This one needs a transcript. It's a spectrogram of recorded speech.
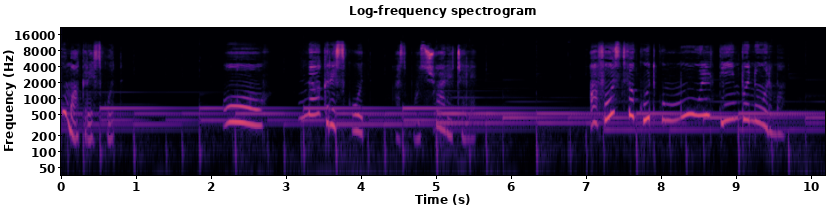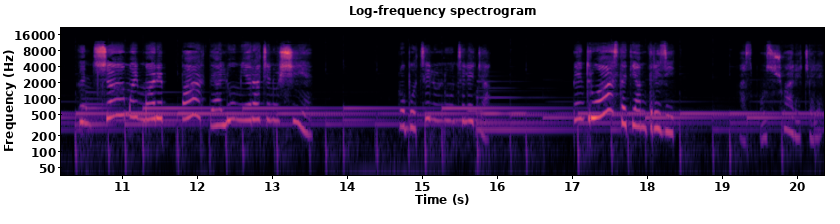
Cum a crescut?" Oh, n-a crescut," a spus șoarecele. A fost făcut cu mult timp în urmă, când cea mai mare parte a lumii era cenușie. Roboțelul nu înțelegea. Pentru asta te-am trezit, a spus șoarecele.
